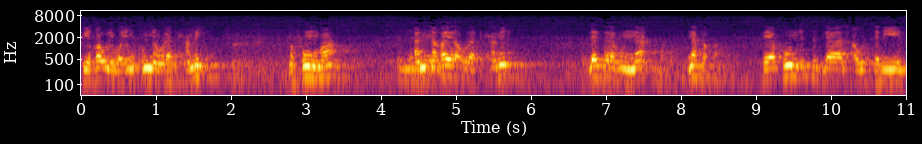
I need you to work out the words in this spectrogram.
في قول وإن كن ولاة حمل مفهومها أن غير ولاة حمل ليس لهن نفقة. فيكون الاستدلال أو الدليل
